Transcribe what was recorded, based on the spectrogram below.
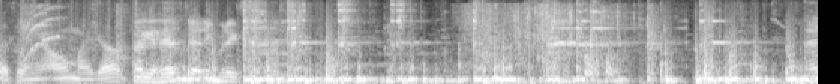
jo ting. Oh my god. Jeg er helt enig med deg. Hei,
